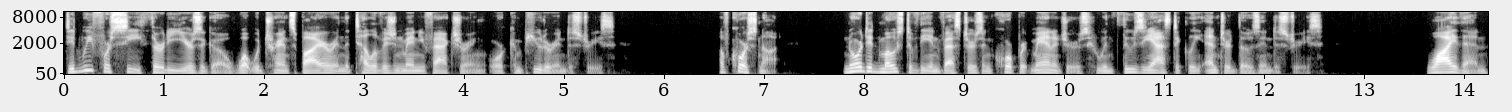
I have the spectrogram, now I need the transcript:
Did we foresee 30 years ago what would transpire in the television manufacturing or computer industries? Of course not. Nor did most of the investors and corporate managers who enthusiastically entered those industries. Why, then,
